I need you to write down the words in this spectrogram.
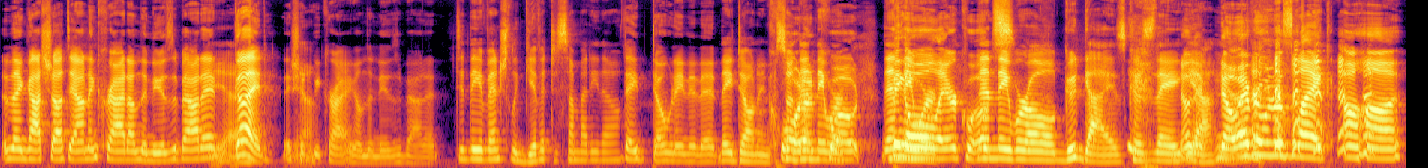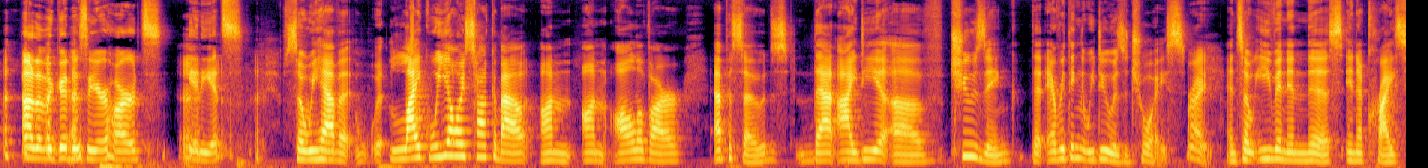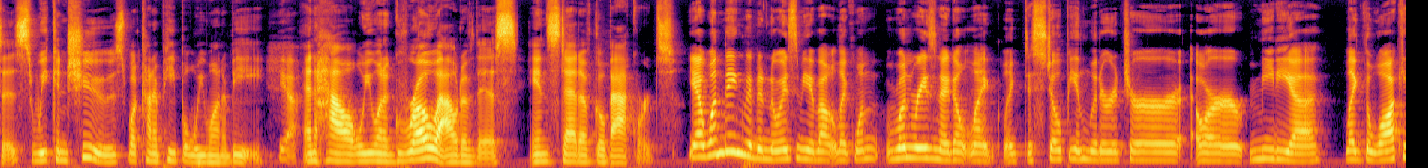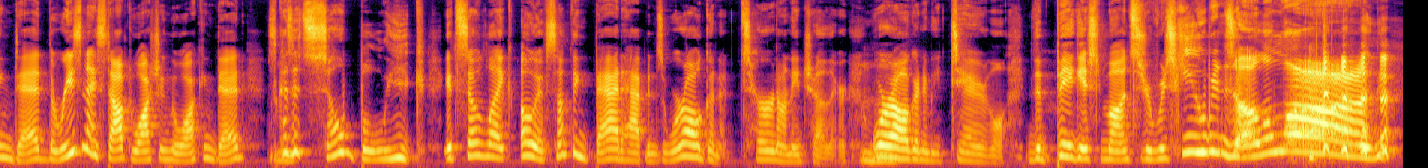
and then got shut down and cried on the news about it. Yeah. Good. They should Yeah. be crying on the news about it. Did they eventually give it to somebody though? They donated it. They don't. Quote so then they were then Big they ol' were air quotes. Then they were all good guys because they no, yeah they, no, yeah. everyone was like, uh huh, out of the goodness of your hearts, idiots. So we have a like we always talk about on on all of our episodes that idea of choosing that everything that we do is a choice. Right. And so even in this in a crisis, we can choose what kind of people we want to be Yeah. and how we want to grow out of this instead of go backwards. Yeah, one thing that annoys me about like one one reason I don't like like dystopian literature or media like The Walking Dead. The reason I stopped watching The Walking Dead is because mm-hmm. it's so bleak. It's so like, oh, if something bad happens, we're all gonna turn on each other. We're mm-hmm. all gonna be terrible. The biggest monster was humans all along.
